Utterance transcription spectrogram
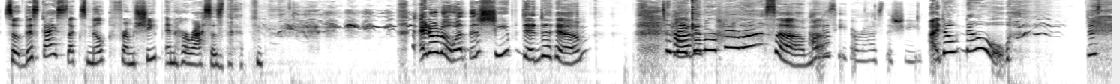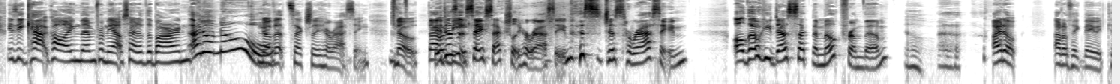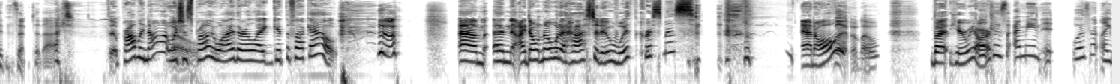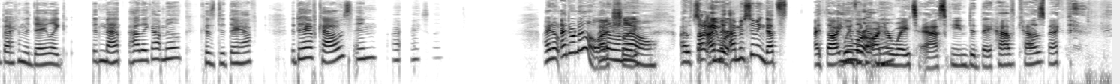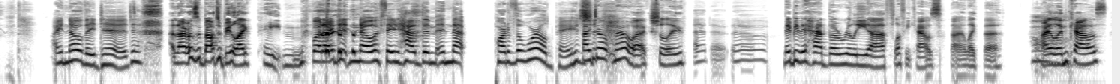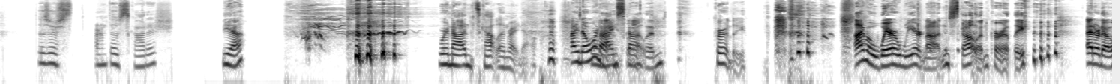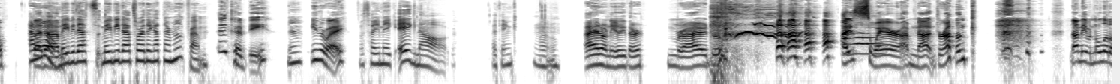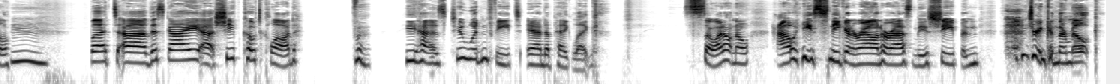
So this guy sucks milk from sheep and harasses them. I don't know what the sheep did to him to How make him harass him. How does he harass the sheep? I don't know. Is he cat calling them from the outside of the barn? I don't know. No, that's sexually harassing. No, that it doesn't be. say sexually harassing. This is just harassing. Although he does suck the milk from them. Oh. Uh, I don't. I don't think they would consent to that. probably not, which is probably why they're like, get the fuck out. um, and I don't know what it has to do with Christmas at all. I don't know. But here we are. Because I mean, it wasn't like back in the day. Like, didn't that how they got milk? Because did they have did they have cows in Iceland? I don't. I don't know. I don't actually, know. I So thought I'm, you were. I'm assuming that's. I thought you were on your way to asking, did they have cows back then? I know they did, And I was about to be like, Peyton. but I didn't know if they had them in that part of the world Paige. I don't know, actually. I don't know. Maybe they had the really uh, fluffy cows. I like the Highland cows. Those are aren't those Scottish? Yeah. We're not in Scotland right now. I know we're, We're not in. Scotland. Currently. I'm aware we're not in Scotland currently. I don't know. I don't But, know. um, maybe that's maybe that's where they got their milk from. It could be. Yeah. Either way. That's how you make eggnog. I think. No. I don't either. Right. I swear I'm not drunk. Not even a little. Mm. But uh, this guy, uh, Sheepcoat Claude, he has two wooden feet and a peg leg. So I don't know how he's sneaking around harassing these sheep and drinking their milk.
